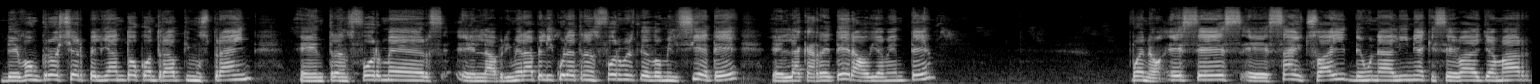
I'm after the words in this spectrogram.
de Von Crusher peleando contra Optimus Prime en Transformers, en la primera película de Transformers de 2007, en la carretera obviamente. Bueno, ese es eh, Sideswipe de una línea que se va a llamar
